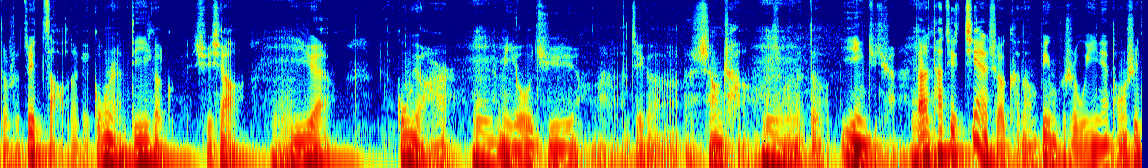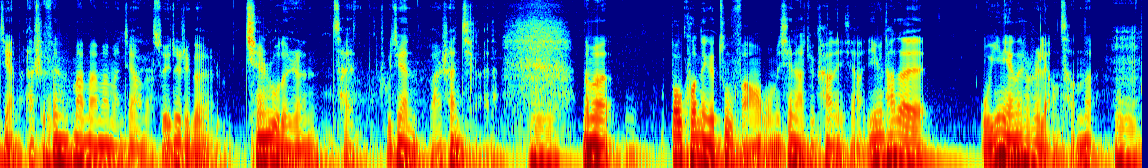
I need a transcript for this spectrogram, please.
都是最早的给工人第一个学校、医院、公园儿、什嗯么邮局啊、这个商场嗯。什么的都一应俱全。当然，它这建设可能并不是五一年同时建的，它是分慢慢慢慢这样的，随着这个迁入的人才逐渐完善起来的。嗯。那么包括那个住房，我们现场去看了一下，因为它在五一年的时候是两层的，嗯。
